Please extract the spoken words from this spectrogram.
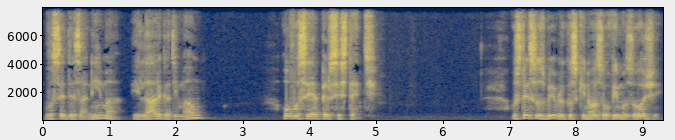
você desanima e larga de mão? Ou você é persistente? Os textos bíblicos que nós ouvimos hoje,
